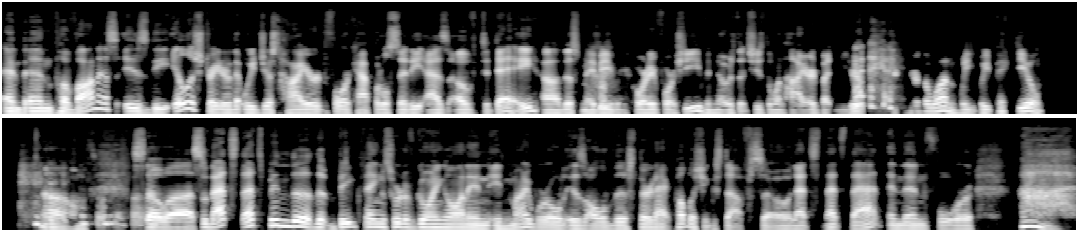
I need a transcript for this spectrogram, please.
And then Pavanis is the illustrator that we just hired for capital city as of today. Uh, this may be recorded before she even knows that she's the one hired, but you're you're the one. We we picked you. Um, so uh so that's that's been the the big thing sort of going on in in my world is all of this third act publishing stuff so that's that's that and then for ah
